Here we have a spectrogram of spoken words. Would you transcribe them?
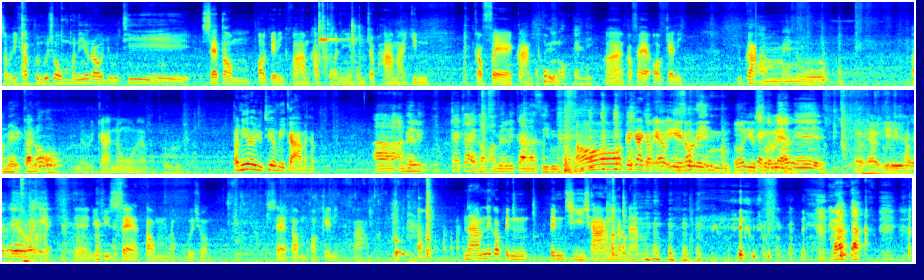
สวัสดีครับคุณผู้ชมวันนี้เราอยู่ที่แซตอมออร์แกนิกฟาร์มครับ วันนี้ผมจะพามากินกาแฟกลางทุ่งออร์แกนิกอ่ากาแฟออร์แกนิกอยู่กลางทำเมนูอเมริกาโน่อเมริกาโน่นะครับครับผมตอนนี้เราอยู่ที่อเมริกาไหมครับอ่าอเมริกใกล้ๆกับอเมริกาลสินธุ์อ๋อใกล้ๆกับ LA เนาะสุรินทร์เอออยู่ใกล้สุกับรินทร์ LA LA ครับ LA ร้อยเอ็ดเนี่ยอยู่ที่แซตอมครับคุณผู้ชมแซตอมออร์แกนิกฟาร์มน้ำนี่ก็เป็น เป็นฉี่ช้างไหมครับน้น้ำจาก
